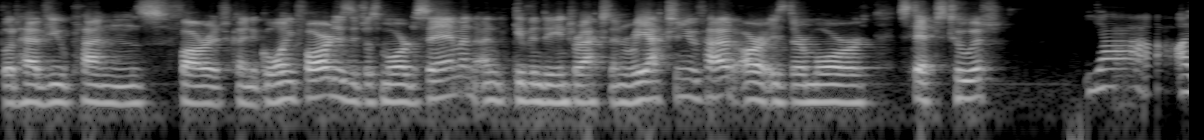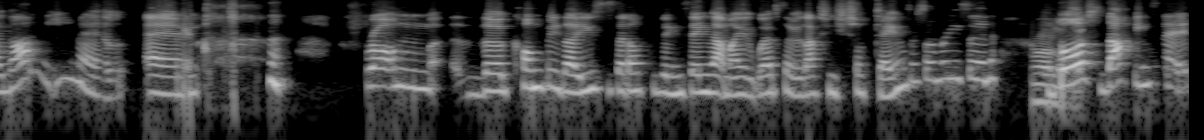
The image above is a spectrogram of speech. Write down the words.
but have you plans for it kind of going forward? Is it just more the same and, and given the interaction and reaction you've had, or is there more steps to it? Yeah, I got an email um from the company that I used to set up the thing saying that my website was actually shut down for some reason. Oh, but that being said,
